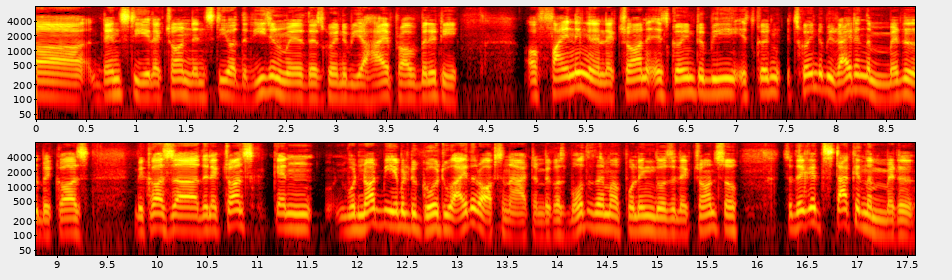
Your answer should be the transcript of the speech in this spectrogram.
uh, density, electron density, or the region where there's going to be a high probability of finding an electron is going to be it's going it's going to be right in the middle because because uh, the electrons can would not be able to go to either oxygen atom because both of them are pulling those electrons. So so they get stuck in the middle.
